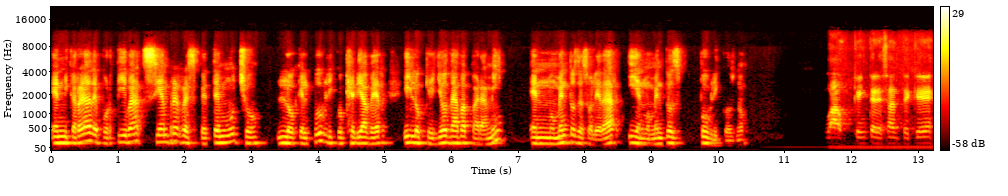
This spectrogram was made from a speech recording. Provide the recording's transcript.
en mi carrera deportiva, siempre respeté mucho lo que el público quería ver y lo que yo daba para mí en momentos de soledad y en momentos públicos, ¿no? Wow, qué interesante, qué,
